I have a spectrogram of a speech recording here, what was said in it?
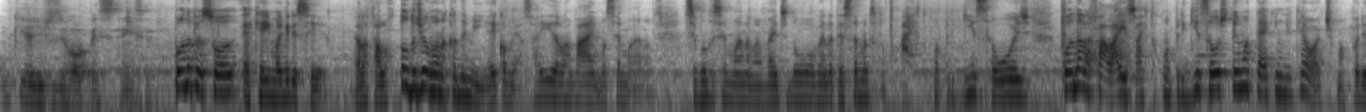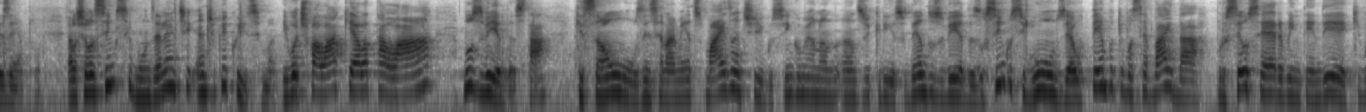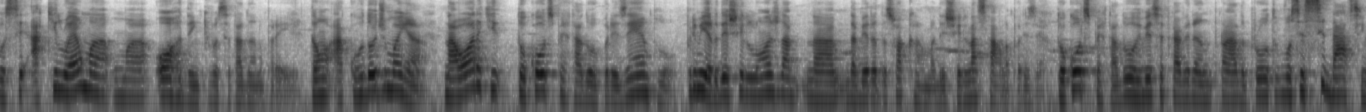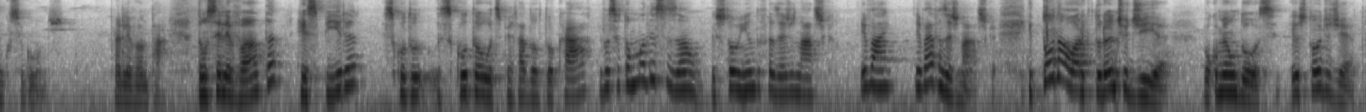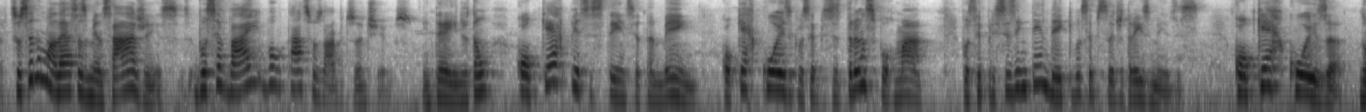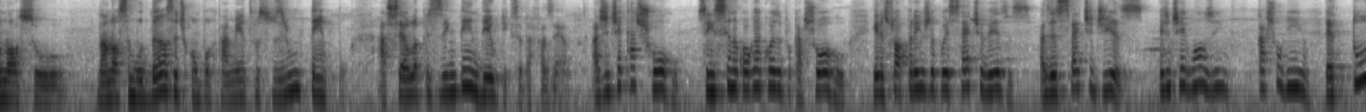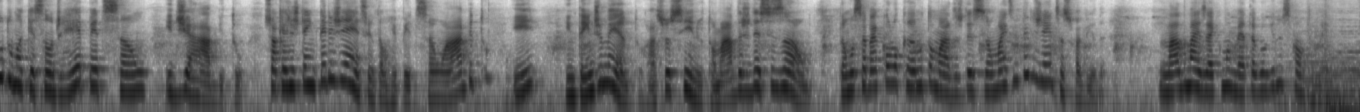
Como que a gente desenvolve persistência? Quando a pessoa é, quer emagrecer, ela fala, todo dia eu vou na academia. Aí começa, aí ela vai uma semana, segunda semana ela vai de novo, aí na terceira semana ela fala, ai, tô com uma preguiça hoje. Quando ela fala isso, ai, tô com uma preguiça, hoje tem uma técnica que é ótima, por exemplo. Ela chama 5 segundos, ela é anti antiquíssima. E vou te falar que ela tá lá nos Vedas, tá? Que são os ensinamentos mais antigos, 5 mil anos de Cristo, dentro dos Vedas. Os 5 segundos é o tempo que você vai dar para o seu cérebro entender que você aquilo é uma, uma ordem que você está dando para ele. Então, acordou de manhã. Na hora que tocou o despertador, por exemplo, primeiro, deixa ele longe da, na, da beira da sua cama, deixa ele na sala, por exemplo. Tocou o despertador, em vez de você ficar virando para um lado para outro, você se dá 5 segundos para levantar. Então você levanta, respira, escuta, escuta o despertador tocar e você toma uma decisão. Eu estou indo fazer ginástica. E vai, e vai fazer ginástica. E toda hora que durante o dia vou comer um doce, eu estou de dieta. Se você não mandar essas mensagens, você vai voltar aos seus hábitos antigos, entende? Então, qualquer persistência também, qualquer coisa que você precise transformar, você precisa entender que você precisa de três meses. Qualquer coisa no nosso na nossa mudança de comportamento, você precisa de um tempo. A célula precisa entender o que, que você está fazendo. A gente é cachorro. Você ensina qualquer coisa pro cachorro, ele só aprende depois sete vezes, às vezes sete dias. A gente é igualzinho cachorrinho. É tudo uma questão de repetição e de hábito. Só que a gente tem inteligência, então repetição, hábito e entendimento, raciocínio, tomada de decisão. Então você vai colocando tomadas de decisão mais inteligentes na sua vida. Nada mais é que uma metacognição também.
